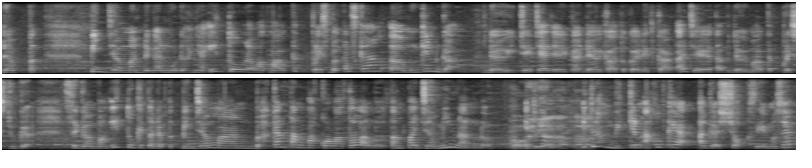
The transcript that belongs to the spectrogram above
dapat pinjaman dengan mudahnya itu lewat marketplace bahkan sekarang eh, mungkin nggak dari CC aja nggak dari kartu kredit card aja ya, tapi dari marketplace juga segampang itu kita dapat pinjaman bahkan tanpa kolateral loh tanpa jaminan loh Oh itu iya, yang, ah. itu yang bikin aku kayak agak shock sih maksudnya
